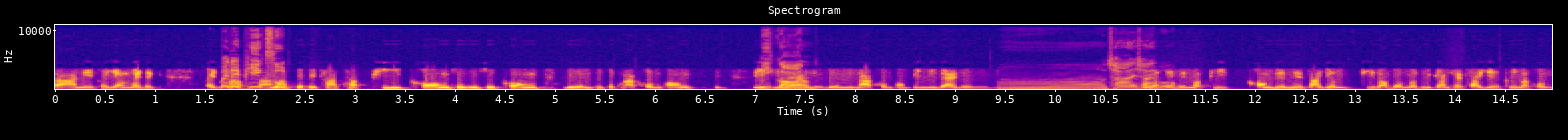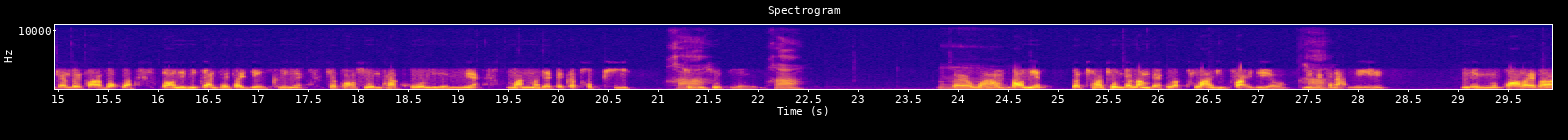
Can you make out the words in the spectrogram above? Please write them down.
ษานี่ก็ยังไม่ได้ไปไม่ได้พีคสุดสามารถจะไปคาดทับพีคของสูงสุดของเดือนพฤษภาคมของ ปีปีที่ก่อนแล้วหรือเดือนมีนาคมของปีนี้ได้เลยอ๋อใช่ใช่เพเพราะราะจะเห็นว่าพีคของเดือนเมษายนที่เราบ่นว่ามีการใช้ไฟเยอะขึ้น แล้วคนการไฟฟ้าบอกว่า ตอนนี้มีการใช้ไฟเยอะขึ้นเนี่ยเฉพาะส่วนภาคครัวเรือนเนี่ย มันไม่ได้ไปกระทบพีคค่ะสูงสุดเลยค่ะอืมแต่ว่าตอนเนี้ยประชาชนกำลังแบกหลับพลาอยู่ฝ่ายเดียวอยู่ค่ะในขณะนี้ หนึ่งเพราะอะไรเปล่า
